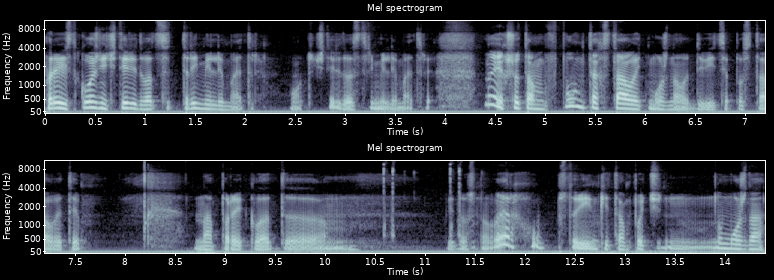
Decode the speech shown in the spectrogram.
переїзд кожні 4,23 мм. От, 4,23 мм. Ну, якщо там в пунктах ставить, можна, от дивіться, поставити наприклад, ем, відносно верху сторінки, там ну, можна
